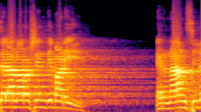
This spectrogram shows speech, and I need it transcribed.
জেলা নরসিংদী বাড়ি। এর নাম ছিল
